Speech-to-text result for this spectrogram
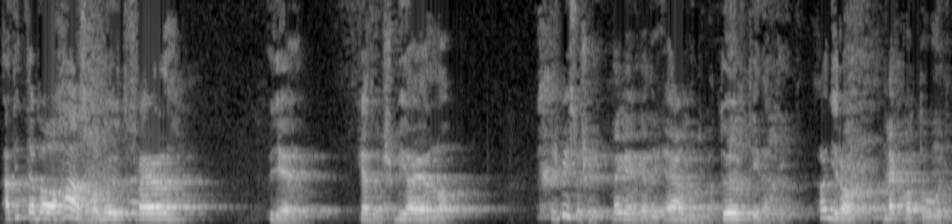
Hát itt ebben a házban nőtt fel, ugye, kedves Miaella, és biztos, hogy megengedi, elmondjuk a történetét. Annyira megható, hogy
